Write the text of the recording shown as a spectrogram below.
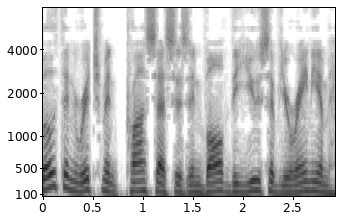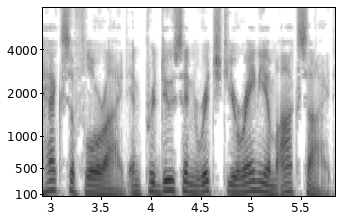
Both enrichment processes involve the use of uranium hexafluoride and produce enriched uranium oxide.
